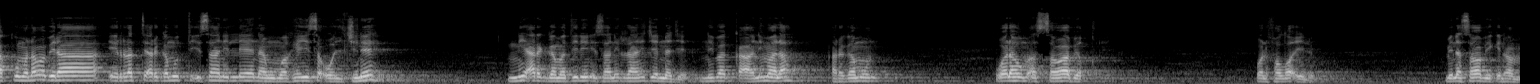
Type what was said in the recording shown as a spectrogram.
akkuma nama biraa irratti argamutti isaanillee namuma keeysa oolchine ni argama diliin isaanirraa ni jenna jedhe ni baqqaa ni mala argamuun walahum assawaabiq والفضائل. من السوابق نعم.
